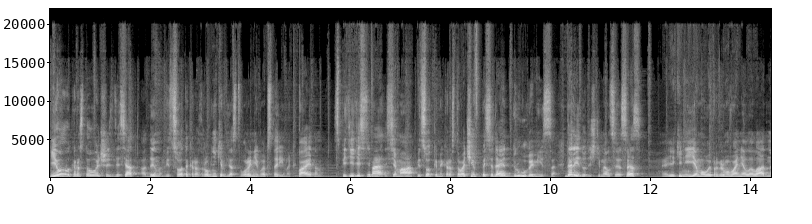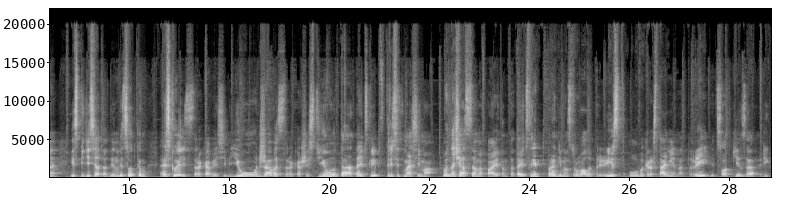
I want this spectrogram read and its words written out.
Його використовують 61% розробників для створення веб-сторінок. Python з 57% користувачів посідає друге місце. Далі йдуть HTML, CSS, які не є мовою програмування, але ладно, із 51%, SQL з 48%, Java з 46% та TypeScript з 37%. Водночас саме Python та TypeScript продемонстрували приріст у використанні на 3% за рік.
